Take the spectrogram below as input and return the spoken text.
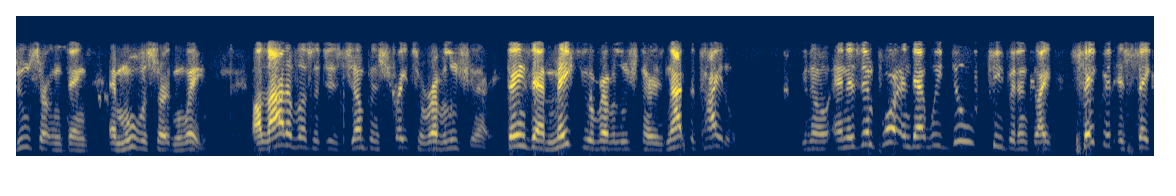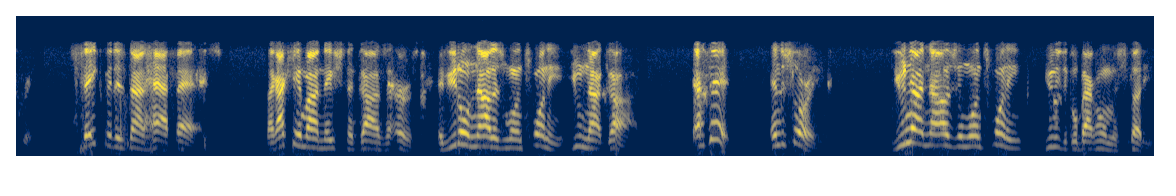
do certain things and move a certain way. A lot of us are just jumping straight to revolutionary. Things that make you a revolutionary is not the title. You know, and it's important that we do keep it in like sacred is sacred. Sacred is not half assed. Like I came out of nation of gods and earth. If you don't knowledge 120, you not God. That's it. End of story. You're not knowledgeing 120, you need to go back home and study.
